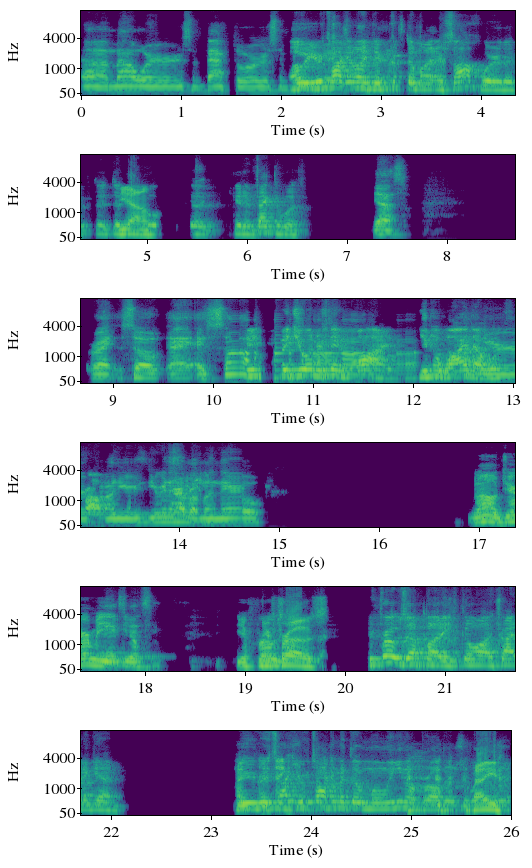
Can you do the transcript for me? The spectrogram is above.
uh, malwares and backdoors. And oh, you're talking like the crypto miner software that, that, that yeah. people uh, get infected with. Yes. Right. So I, I saw. But you understand uh, why? You know why that your, works. On your, you're going to have a Monero. No, Jeremy, it's, you, you froze. You froze. You froze up, buddy. Go on. Try it again. You were, talk, you were talking about the Molino brothers, you,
